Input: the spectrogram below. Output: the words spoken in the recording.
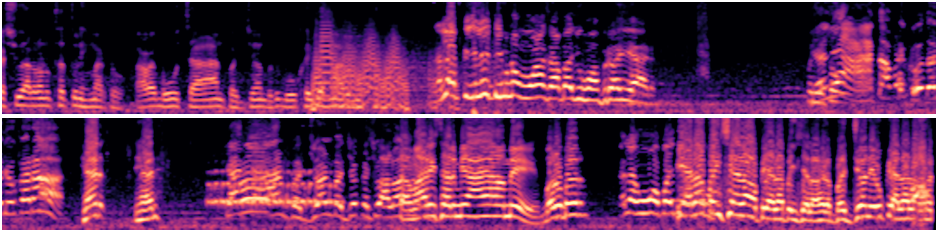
કશું હાલવાનું થતું નહીં મારતો હવે બહુ ચા ને ભજીયા બધું બહુ ખાઈ ગયા મારું એટલે પેલી ટીમનો મોસ આ બાજુ વાપરે યાર. ને તમારી શરમે આયા અમે બરોબર? એટલે હું પહેલા પૈસા લાવો પહેલા પૈસા લાવો ભજ્જો ને એવું પહેલા લાવો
